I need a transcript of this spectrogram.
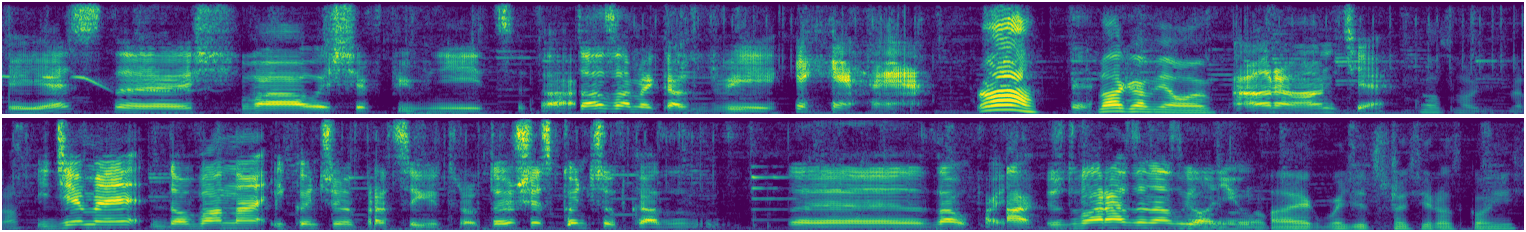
Gdzie jesteś? Chowałeś się w piwnicy, tak. Co zamykasz drzwi? A! Laga miałem. Dobra, mam cię. Co chodzi teraz? Idziemy do wana i kończymy pracę jutro. To już jest końcówka. z- e, zaufaj. Tak, już dwa razy nas gonił. A jak będzie trzeci raz gonić?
